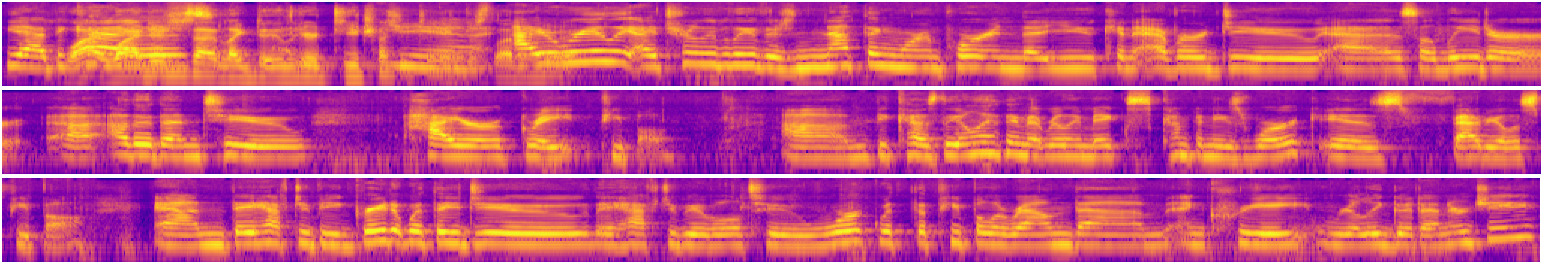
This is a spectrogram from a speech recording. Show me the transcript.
Yeah, because Why? Why did you decide like do you trust your team? Just let I do really, I truly believe there's nothing more important that you can ever do as a leader uh, other than to hire great people. Um, because the only thing that really makes companies work is fabulous people. And they have to be great at what they do, they have to be able to work with the people around them and create really good energy.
